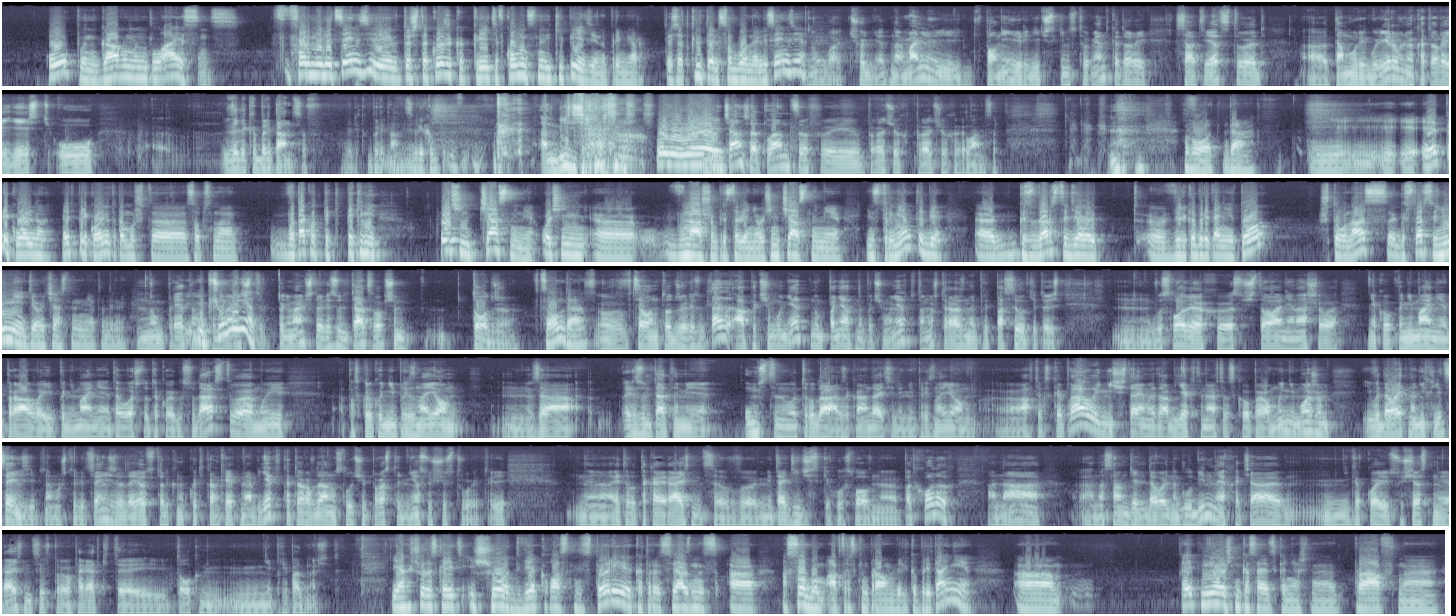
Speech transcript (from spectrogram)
Open Government License. В форме лицензии точно такой же, как Creative Commons на Википедии, например. То есть открытая или свободная лицензия. Ну, а что нет? Нормальный, вполне юридический инструмент, который соответствует э, тому регулированию, которое есть у э, великобританцев. Великобританцев. Великоб... Англичан. Англичан, шотландцев и прочих, прочих ирландцев. Вот, да. И, и, и, и это прикольно. Это прикольно, потому что, собственно, вот так вот так, такими очень частными, очень э, в нашем представлении очень частными инструментами э, государство делает э, в Великобритании то, что у нас государство не умеет делать частными методами. Ну, при этом и почему нет? Что, понимаешь, что результат, в общем, тот же. В целом, да. В целом тот же результат. А почему нет? Ну, понятно, почему нет, потому что разные предпосылки. То есть в условиях э, существования нашего некого понимания права и понимания того, что такое государство, мы, поскольку не признаем за результатами умственного труда законодателя не признаем э, авторское право и не считаем это объектами авторского права, мы не можем и выдавать на них лицензии, потому что лицензия дается только на какой-то конкретный объект, который в данном случае просто не существует. И э, это вот такая разница в методических условно подходах, она э, на самом деле довольно глубинная, хотя никакой существенной разницы в правопорядке-то и толком не преподносит. Я хочу рассказать еще две классные истории, которые связаны с а, особым авторским правом Великобритании. А, это не очень касается, конечно, прав на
